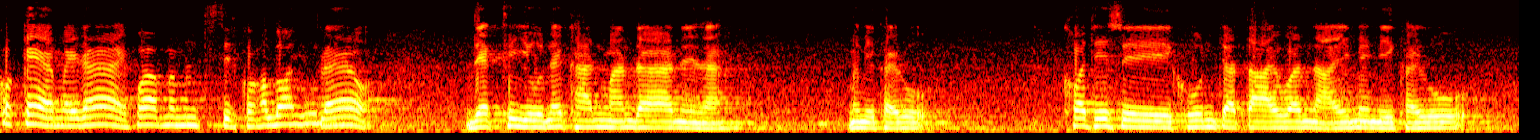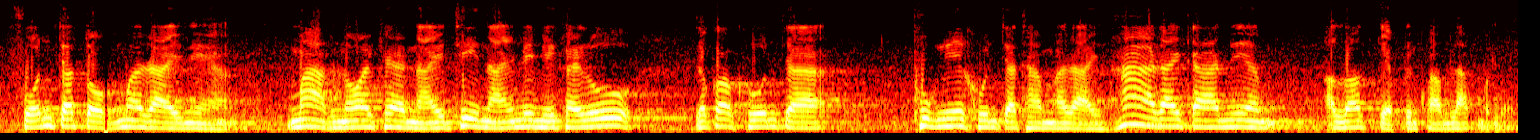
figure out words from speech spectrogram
ก็แก้ไม่ได้ เพราะมันมันสิทธิ์ของอัลลอฮ์อยู่แล้ว เด็กที่อยู่ในคันมารดาเนี่ยนะ ไม่มีใครรู้ ข้อที่สี่คุณจะตายวันไหน ไม่มีใครรู้ ฝนจะตกเมื่อไรเนี่ย มากน้อยแค่ไหนที่ไหนไม่มีใครรู้ แล้วก็คุณจะพรุ่งนี้คุณจะทำอะไรห้ารายการเนี่ยอัลลอฮ์เก็บเป็นความลับหมดเลย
